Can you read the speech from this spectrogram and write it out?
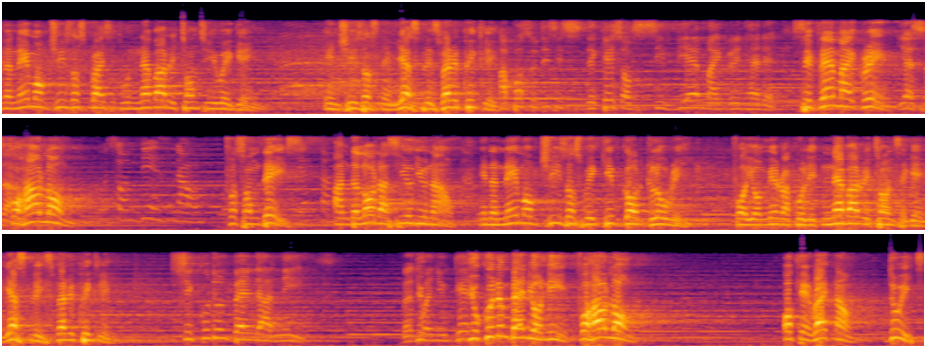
In the name of Jesus Christ, it will never return to you again. In Jesus' name. Yes, please, very quickly. Apostle, this is the case of severe migraine headache. Severe migraine. Yes, sir. For how long? For some days now. For some days. Yes, sir. And the Lord has healed you now. In the name of Jesus, we give God glory for your miracle. It never returns again. Yes, please, very quickly. She couldn't bend her knees. But You, when you get you couldn't bend your knee. For how long? Okay, right now, do it.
